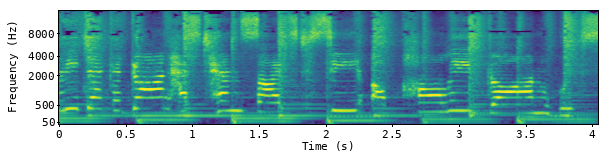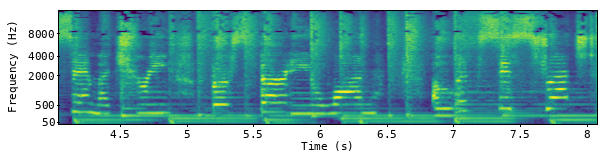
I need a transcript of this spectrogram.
30, Decagon has ten sides to see. A polygon with symmetry. Verse 31, ellipse is stretched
